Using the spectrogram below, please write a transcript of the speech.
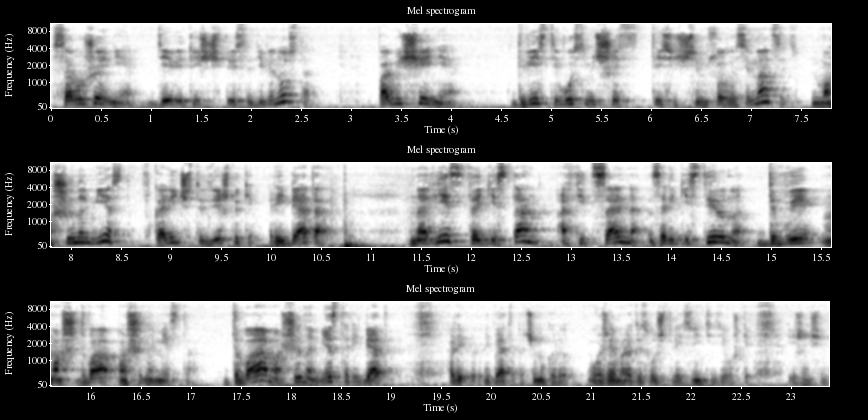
сооружение 9490, помещение 286 718 машина мест в количестве две штуки. Ребята, на весь Дагестан официально зарегистрировано две, маш, два машина места. Два машина места, ребята. Ребята, почему говорю? Уважаемые радиослушатели, извините, девушки и женщины.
